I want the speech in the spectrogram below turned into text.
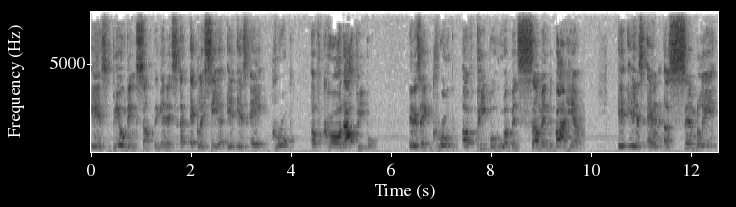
is building something, and it's an ecclesia. It is a group of called out people. It is a group of people who have been summoned by him. It is an assembly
